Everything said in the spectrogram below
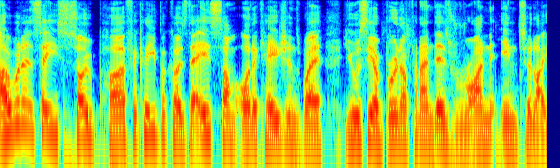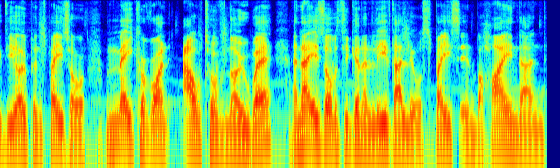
I wouldn't say so perfectly because there is some odd occasions where you will see a Bruno Fernandes run into like the open space or make a run out of nowhere, and that is obviously going to leave that little space in behind, and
